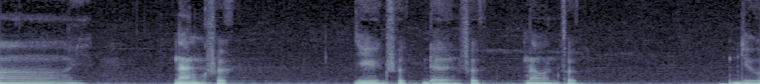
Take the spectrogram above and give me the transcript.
าย นั่งฝึก ยืนฝึกเดินฝึกนอนฝึก อยู่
